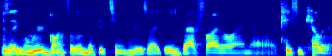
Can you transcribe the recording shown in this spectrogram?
"He's like, when we were going for the Olympic team, he was like, it was Brad Friedel and uh, Kasey Keller,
